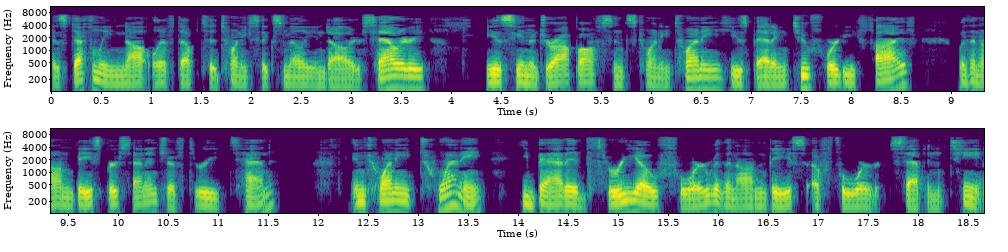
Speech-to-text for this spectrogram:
has definitely not lived up to $26 million salary. He has seen a drop off since 2020. He's batting 245 with an on base percentage of 310. In 2020, he batted 304 with an on base of 417.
